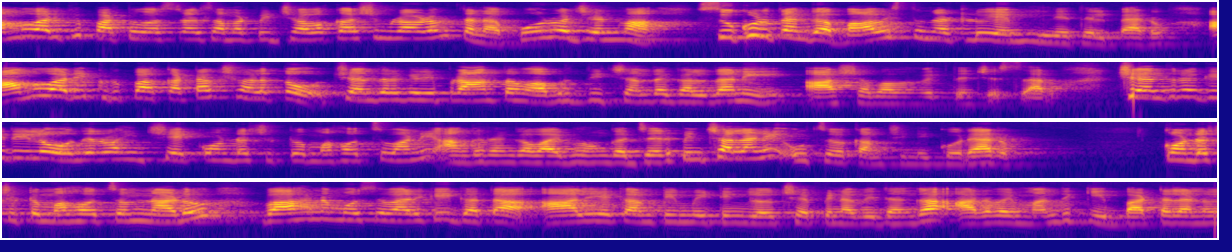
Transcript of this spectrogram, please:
అమ్మవారికి పట్టు వస్త్రాలు సమర్పించే అవకాశం రావడం తన పూర్వజన్మ సుకృతంగా భావిస్తున్నట్లు ఎమ్మెల్యే తెలిపారు. అమ్మవారి కృపా కటాక్షాలతో చంద్రగిరి ప్రాంతం అభివృద్ధి చెందగలదని ఆశాభావం వ్యక్తం చేశారు. చంద్రగిరిలో నిర్వహించే కొండ చుట్టూ మహోత్సవాన్ని అంగరంగ వైభవంగా జరిపించాలని ఉత్సవ కమిటీని కోరారు. కొండ చుట్టూ మహోత్సవం నాడు వాహనం మోసేవారికి గత ఆలయ కమిటీ మీటింగ్లో చెప్పిన విధంగా అరవై మందికి బట్టలను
